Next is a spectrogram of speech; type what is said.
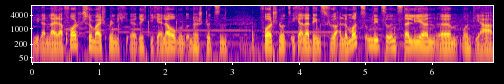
die dann leider Forge zum Beispiel nicht äh, richtig erlauben und unterstützen. Forge nutze ich allerdings für alle Mods, um die zu installieren. Ähm, und ja,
